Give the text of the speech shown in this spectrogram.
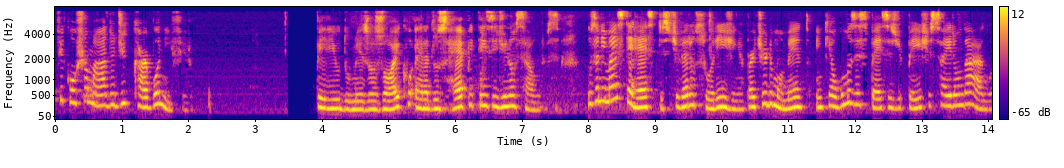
ficou chamado de Carbonífero. O período Mesozoico era dos répteis e dinossauros. Os animais terrestres tiveram sua origem a partir do momento em que algumas espécies de peixes saíram da água,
